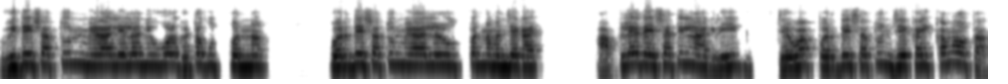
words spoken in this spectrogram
विदेशातून मिळालेलं निव्वळ घटक उत्पन्न परदेशातून मिळालेलं उत्पन्न म्हणजे काय? आपल्या देशातील नागरिक जेव्हा परदेशातून जे काही कमावतात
